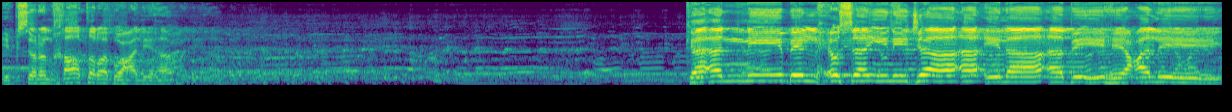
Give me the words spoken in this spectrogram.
يكسر الخاطر أبو علي ها؟ كأني بالحسين جاء إلى أبيه علي.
